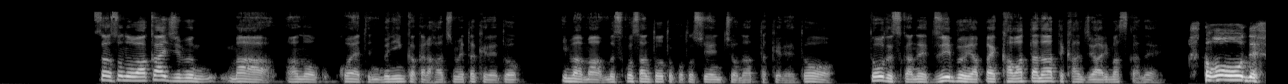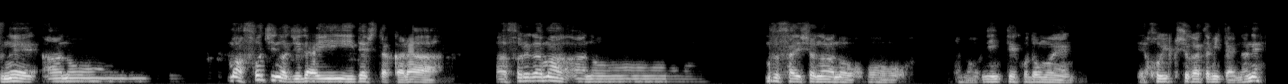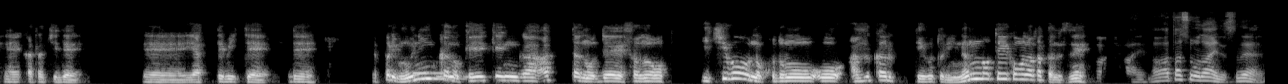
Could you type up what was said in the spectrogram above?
さあ、その若い自分、まあ、あの、こうやって無認可から始めたけれど、今、まあ、息子さんとうとう今年園長になったけれど、どうですかね？随分やっぱり変わったなって感じはありますかね？そうですね。あの、まあ、措置の時代でしたから、あそれが、まあ、あの、まず最初のあの、おあの認定こども園、え保育所型みたいなね、えー形で、えーやってみて、で、やっぱり無認可の経験があったので、その、一号の子供を預かるっていうことに何の抵抗もなかったんですね。はい。あ私もないですね。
